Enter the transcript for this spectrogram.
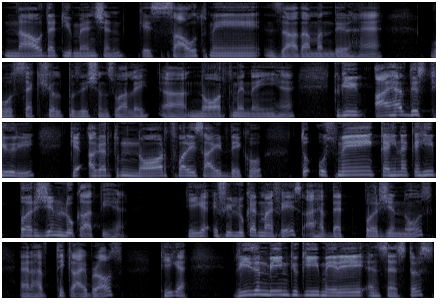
now that you mention कि साउथ में ज़्यादा मंदिर हैं वो सेक्सुअल पोजीशंस वाले नॉर्थ में नहीं है। क्योंकि आई हैव दिस थ्योरी कि अगर तुम नॉर्थ वाली साइड देखो तो उसमें कहीं ना कहीं पर्शियन लुक आती है। ठीक है? If you look at my face I have that Persian nose and I have thick eyebrows ठीक है? रीजन बीन क्योंकि मेरे एंसेस्टर्स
